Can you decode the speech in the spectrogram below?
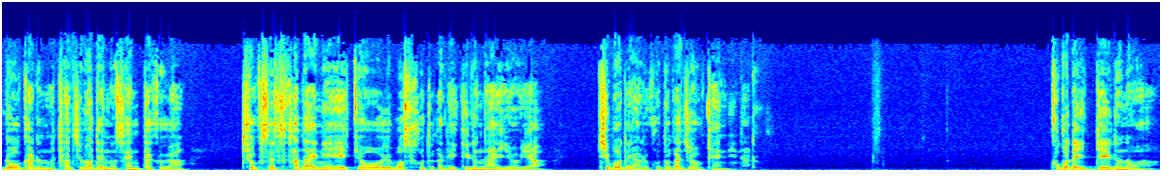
ローカルな立場での選択が直接課題に影響を及ぼすことができる内容や規模であることが条件になる。ここで言っているのは、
